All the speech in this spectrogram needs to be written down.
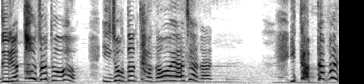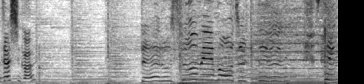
느려 터져도 이 정도는 다가와야 하잖아. 이 답답한 자식아. 때론 숨이 멎을 때생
